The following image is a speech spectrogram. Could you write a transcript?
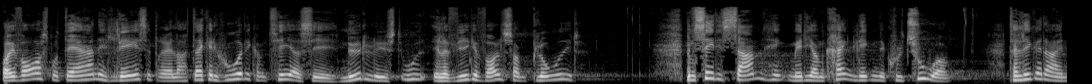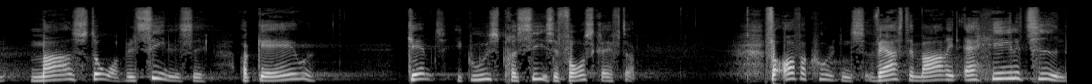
Og i vores moderne læsebriller, der kan det hurtigt komme til at se nytteløst ud eller virke voldsomt blodigt. Men se i sammenhæng med de omkringliggende kulturer, der ligger der en meget stor velsignelse og gave gemt i Guds præcise forskrifter. For offerkultens værste marit er hele tiden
